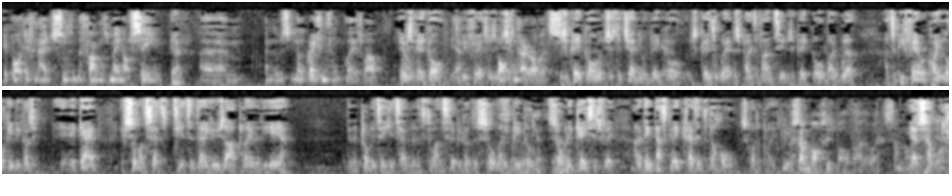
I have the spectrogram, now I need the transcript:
It brought a different edge, something the fans may not have seen. Yeah. Um, and there was you know a great interlink play as well. It was a great goal, Yeah. to be fair to us. It was, just, it Roberts. was a great goal. It was just a genuine great goal. It was great awareness by Devante. It was a great goal by Will. And to be fair, we're quite lucky because, if, again, if someone said to you today, who's our player of the year, then it'd probably take you 10 minutes to answer it because there's so many people, yeah. so many cases for it. And I think that's great credit to the whole squad of players. It was Sam Moss's ball, by the way. Sam Moss. Yeah, Sam Watts.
